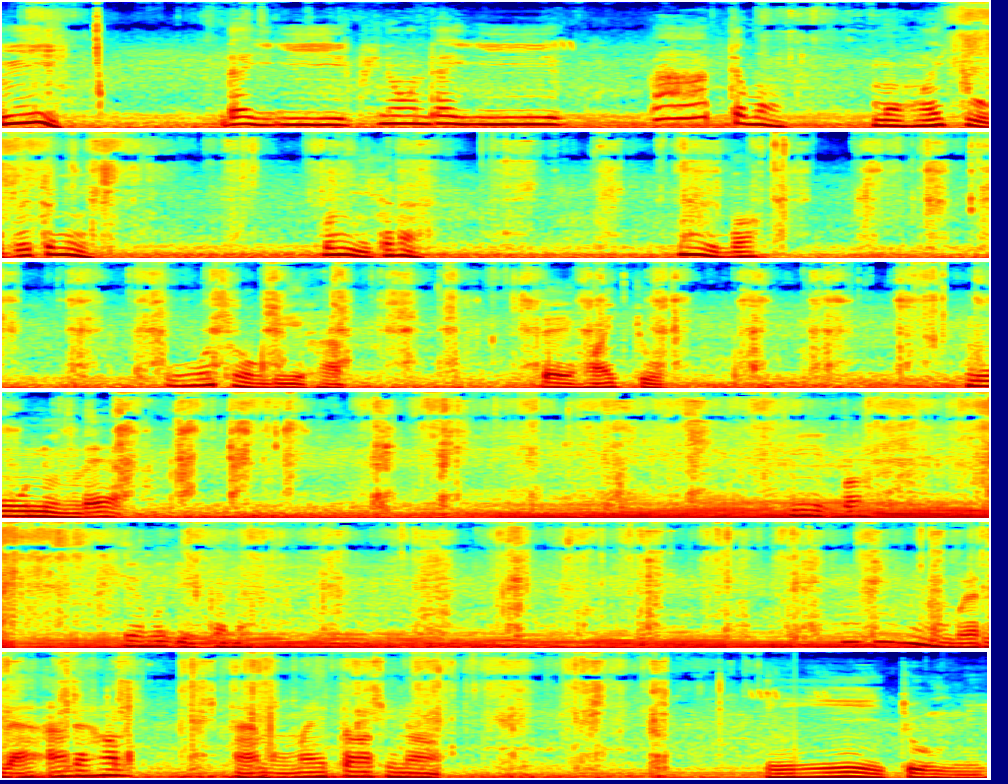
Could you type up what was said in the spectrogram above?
อุ้ยได้อีก พี่น้องได้อีกป้าจะมองมองหอยจูบไว้ตัวนี้เบิ่งอีกกันนะนี่อีกบ่โอ้โชคดีครับ ได้หอยจุกมูหนึ่งเลยอะ นี่อีกบ่เที่ยวมาอีกกันนะอืมเบิดแล้วเอาได้ห้องหาหมองไม้ต่อพี่น้องนี่จุ่มนี่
